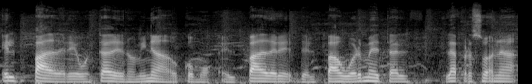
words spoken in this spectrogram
el padre o está denominado como el padre del power metal. La persona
